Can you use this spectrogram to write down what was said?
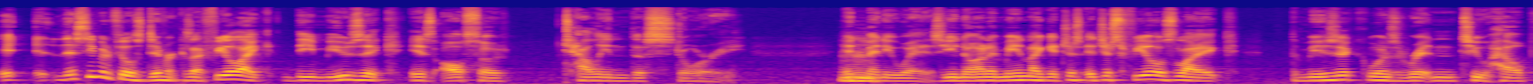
it, it this even feels different because I feel like the music is also telling the story in mm-hmm. many ways. You know what I mean? Like it just it just feels like the music was written to help.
